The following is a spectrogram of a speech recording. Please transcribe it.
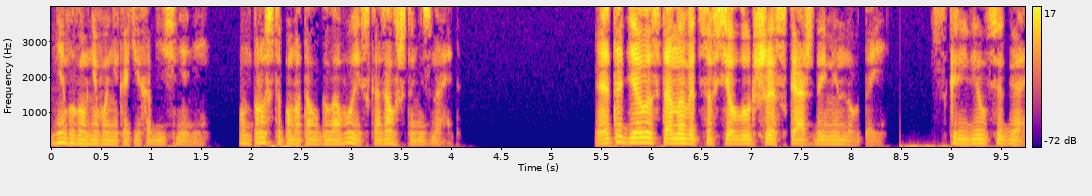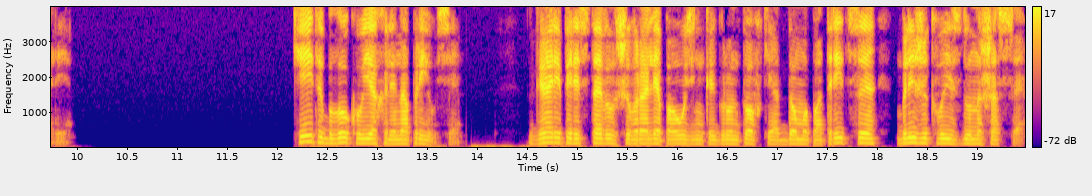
Не было у него никаких объяснений. Он просто помотал головой и сказал, что не знает. Это дело становится все лучше с каждой минутой, скривился Гарри. Кейт и Блок уехали на Приусе. Гарри переставил «Шевроле» по узенькой грунтовке от дома Патриция ближе к выезду на шоссе.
